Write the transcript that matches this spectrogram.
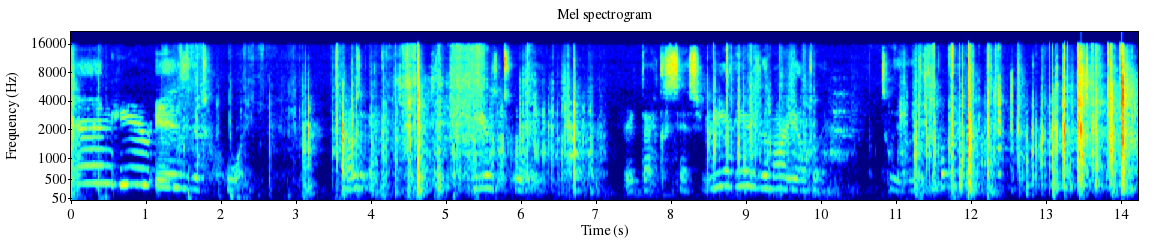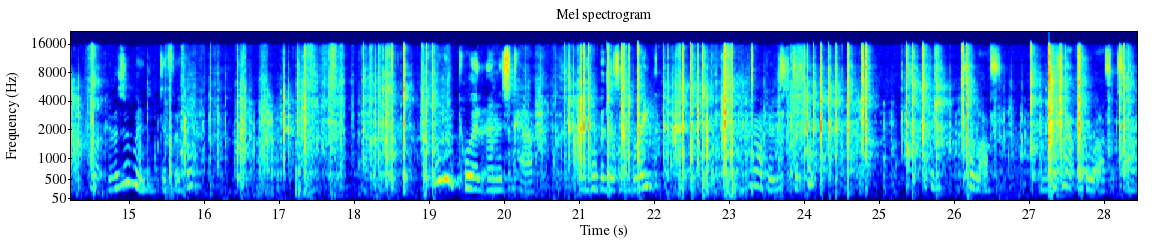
And here is the toy. That was it. Here's the toy. There's the accessory, and here's the Mario toy. Toy. Okay, this is a bit difficult. I'm gonna pull it on this cap. I hope it doesn't break. Okay, this is difficult. Okay, pull off. I mean, it's not pull off, it's not.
